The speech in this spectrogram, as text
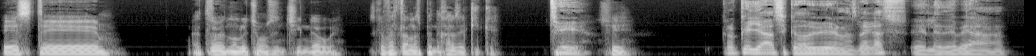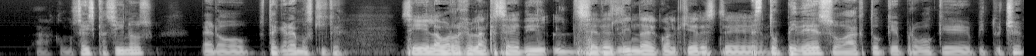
Este. Otra vez nos lo echamos en chinga, güey. Es que faltan las pendejadas de Quique. Sí, Sí. creo que ya se quedó a vivir en Las Vegas. eh, le debe a, a como seis casinos, pero te queremos, Quique. Sí, la voz blanca se, se deslinda de cualquier este. Estupidez o acto que provoque pituche.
